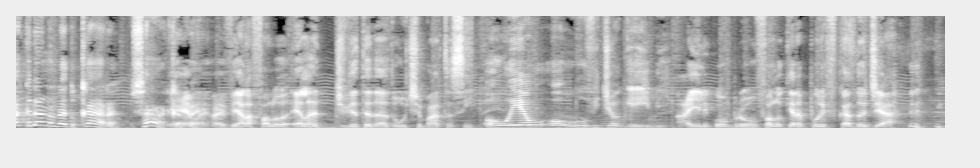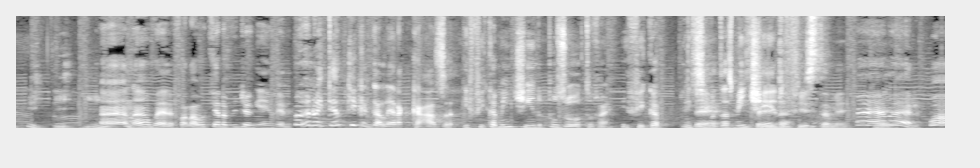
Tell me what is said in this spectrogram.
A grana não é do cara, saca? É, mas vai ver, ela falou, ela devia ter dado um ultimato assim. Ou eu ou o videogame. Aí ele comprou um falou que era purificador de ar. ah, não, velho. Falava que era videogame, velho. Eu não entendo porque que a galera casa e fica mentindo pros outros, velho. E fica em é, cima das mentiras. É difícil também. É, é, velho. Pô,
